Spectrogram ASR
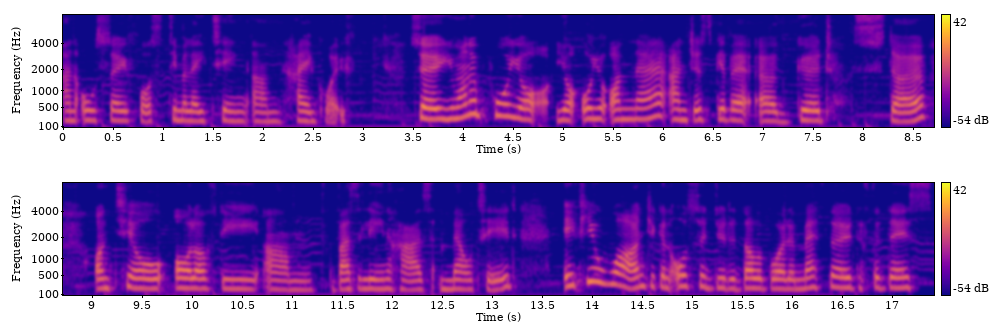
and also for stimulating um, hair growth. So you want to pour your your oil on there and just give it a good stir until all of the um, vaseline has melted. If you want you can also do the double boiler method for this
